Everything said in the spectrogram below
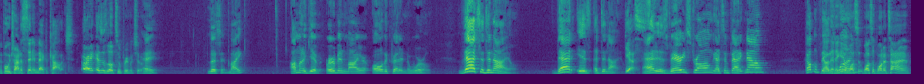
before we try to send him back to college. All right, that's just a little too premature. Hey, listen, Mike. I'm going to give Urban Meyer all the credit in the world. That's a denial. That is a denial. Yes. That is very strong. That's emphatic. Now, a couple things. Now then again, One, once once upon a time,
